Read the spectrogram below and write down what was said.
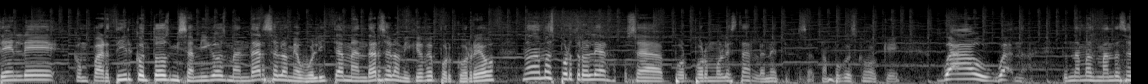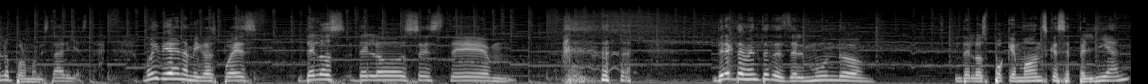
denle compartir con todos mis amigos, mandárselo a mi abuelita, mandárselo a mi jefe por correo. Nada más por trolear, o sea, por, molestar, la neta. O sea, tampoco es como que, wow, wow. No. Entonces nada más mándaselo por molestar y ya está. Muy bien, amigos, pues de los de los este directamente desde el mundo de los Pokémon que se pelean,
